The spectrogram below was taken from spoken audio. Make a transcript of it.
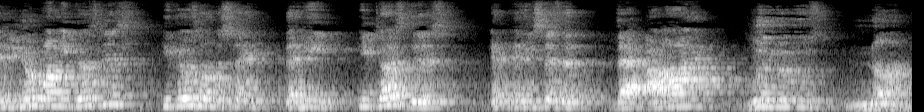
And you know why he does this? He goes on to say that he, he does this, and, and he says that, that I lose none.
